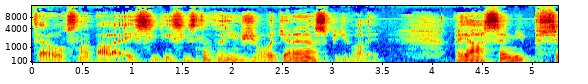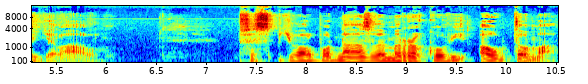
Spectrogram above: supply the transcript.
kterou snad ale ACDC snad ani v životě nenaspívali. A já jsem ji přidělal. Přespíval pod názvem Rokový automat.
